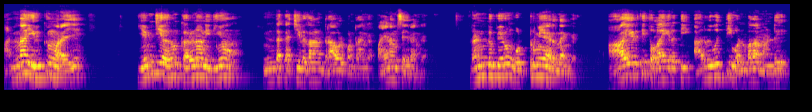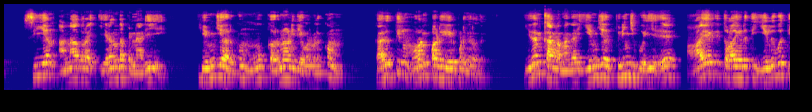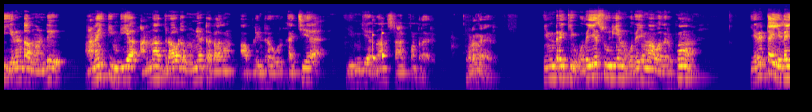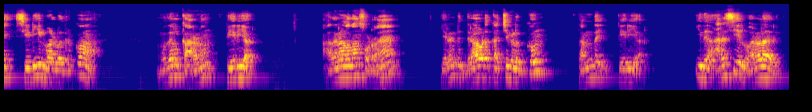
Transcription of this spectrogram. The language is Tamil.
அண்ணா இருக்கும் வரை எம்ஜிஆரும் கருணாநிதியும் இந்த கட்சியில் தான் ட்ராவல் பண்ணுறாங்க பயணம் செய்கிறாங்க ரெண்டு பேரும் ஒற்றுமையாக இருந்தாங்க. ஆயிரத்தி தொள்ளாயிரத்தி அறுபத்தி ஒன்பதாம் ஆண்டு சிஎன் அண்ணாதுரை இறந்த பின்னாடி எம்ஜிஆருக்கும் மு. கருணாநிதி அவர்களுக்கும் கருத்தில் முரண்பாடு ஏற்படுகிறது. இதன் காரணமாக எம்ஜிஆர் பிரிஞ்சு போய் ஆயிரத்தி தொள்ளாயிரத்தி எழுபத்தி இரண்டாம் ஆண்டு அனைத்து இந்திய அண்ணா திராவிட முன்னேற்ற கழகம் அப்படின்ற ஒரு கட்சியை எம்ஜிஆர் தான் ஸ்டார்ட் பண்ணுறாரு தொடங்குறாரு. இன்றைக்கு உதயசூரியன் உதயமாவதற்கும் இரட்டை இலை செடியில் வாழ்வதற்கும் முதல் காரணம் பெரியார். அதனால தான் சொல்கிறேன் இரண்டு திராவிட கட்சிகளுக்கும் தந்தை பெரியார். இது அரசியல் வரலாறு.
